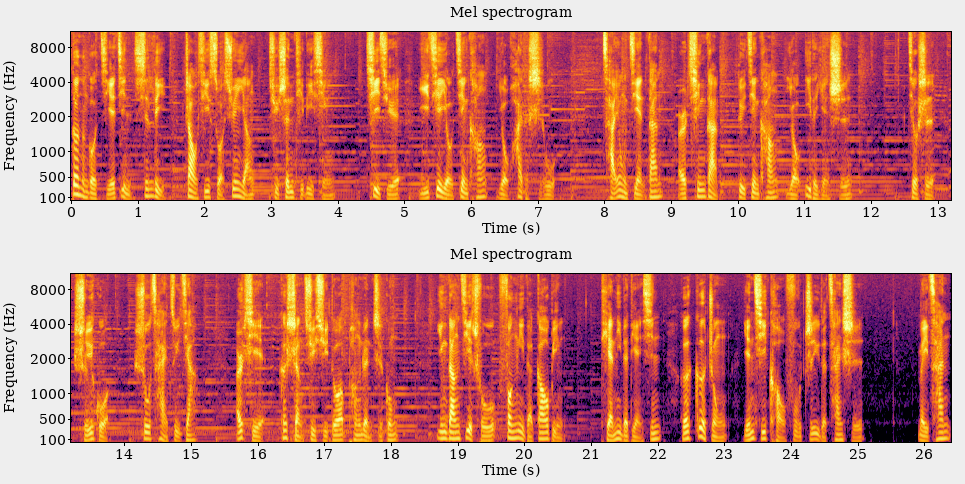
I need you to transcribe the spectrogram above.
都能够竭尽心力，照其所宣扬去身体力行，弃绝一切有健康有害的食物，采用简单而清淡、对健康有益的饮食，就是水果、蔬菜最佳，而且可省去许多烹饪之功。应当戒除蜂腻的糕饼、甜腻的点心和各种引起口腹之欲的餐食，每餐。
